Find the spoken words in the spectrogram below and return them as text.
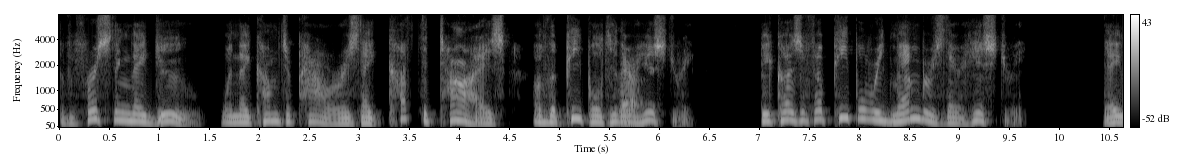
the first thing they do when they come to power is they cut the ties of the people to their history. Because if a people remembers their history, they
